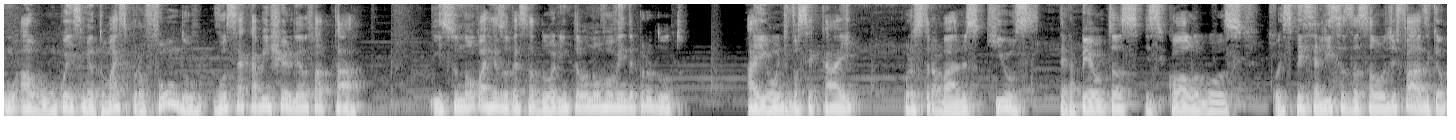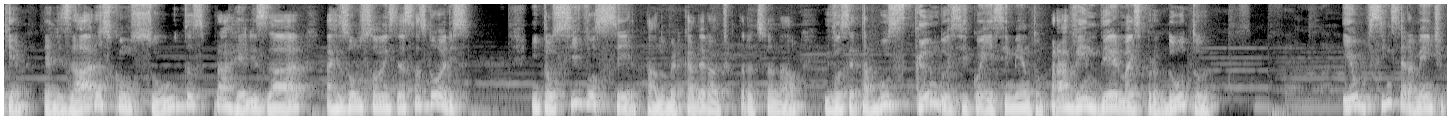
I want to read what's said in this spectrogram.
um, um conhecimento mais profundo, você acaba enxergando e fala, tá, isso não vai resolver essa dor, então eu não vou vender produto. Aí onde você cai para os trabalhos que os terapeutas, psicólogos, ou especialistas da saúde fazem, que é o quê? Realizar as consultas para realizar as resoluções dessas dores. Então, se você está no mercado erótico tradicional e você está buscando esse conhecimento para vender mais produto, eu, sinceramente,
